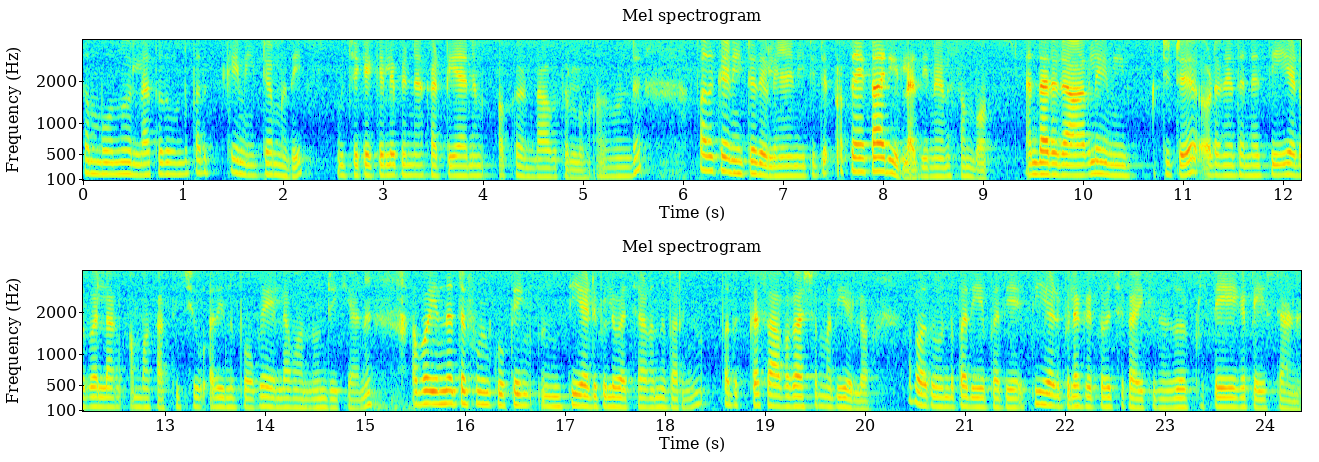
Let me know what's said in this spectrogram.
സംഭവമൊന്നും ഇല്ലാത്തത് കൊണ്ട് പതുക്കെ എണീറ്റാൽ മതി. ഉച്ചക്കൊക്കെ പിന്നെ കട്ട് ചെയ്യാനും ഒക്കെ ഉണ്ടാകത്തുള്ളൂ. അതുകൊണ്ട് അപ്പോൾ അതൊക്കെ എണീറ്റതേ ഉള്ളൂ. ഞാൻ എണീറ്റിട്ട് പ്രത്യേക കാര്യമില്ല. അതിനാണ് സംഭവം. എന്തായാലും രാവിലെ എണീറ്റിട്ട് ഉടനെ തന്നെ തീ അടുപ്പെല്ലാം അമ്മ കത്തിച്ചു. അതിൽ നിന്ന് പുകയെല്ലാം വന്നുകൊണ്ടിരിക്കുകയാണ്. അപ്പോൾ ഇന്നത്തെ ഫുൾ കുക്കിംഗ് തീ അടുപ്പിൽ വെച്ചാണെന്ന് പറഞ്ഞു. പതുക്കെ സാവകാശം മതിയല്ലോ. അപ്പോൾ അതുകൊണ്ട് പതിയെ പതിയെ തീ അടുപ്പിലൊക്കെ ഇട്ട് വെച്ച് കഴിക്കുന്നത് ഒരു പ്രത്യേക ടേസ്റ്റാണ്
